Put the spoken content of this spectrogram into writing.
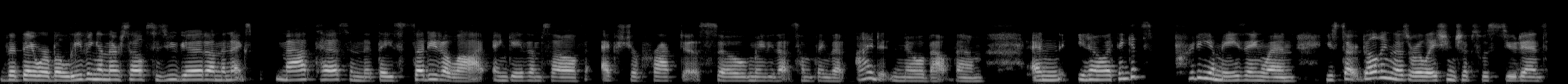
that they were believing in themselves to do good on the next math test and that they studied a lot and gave themselves extra practice. So maybe that's something that I didn't know about them. And, you know, I think it's pretty amazing when you start building those relationships with students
